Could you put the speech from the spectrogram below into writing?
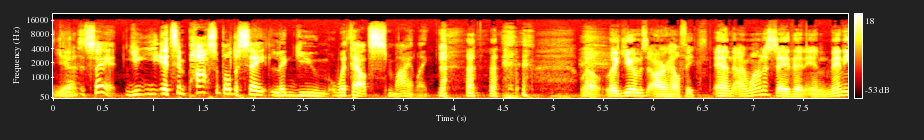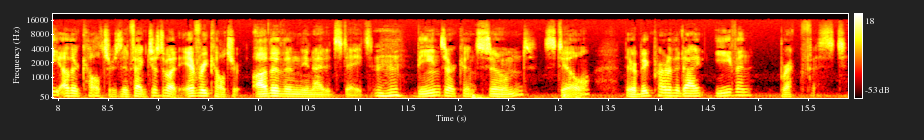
Yes. say it. You, you- it's impossible to say legume without smiling. Well, legumes are healthy. And I want to say that in many other cultures, in fact, just about every culture other than the United States, mm-hmm. beans are consumed still. They're a big part of the diet, even breakfast.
